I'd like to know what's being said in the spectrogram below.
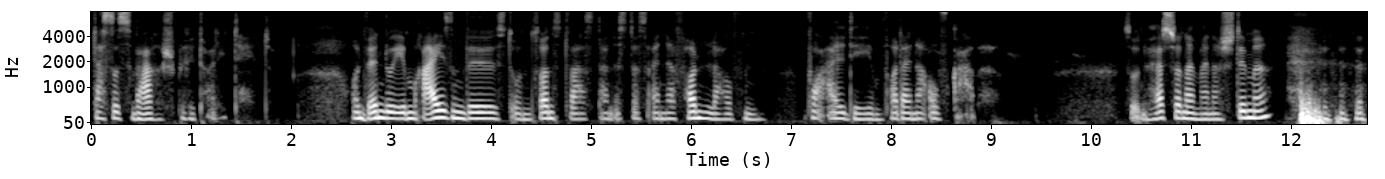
Das ist wahre Spiritualität. Und wenn du eben reisen willst und sonst was, dann ist das ein Davonlaufen vor all dem, vor deiner Aufgabe. So, und du hörst schon an meiner Stimme,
